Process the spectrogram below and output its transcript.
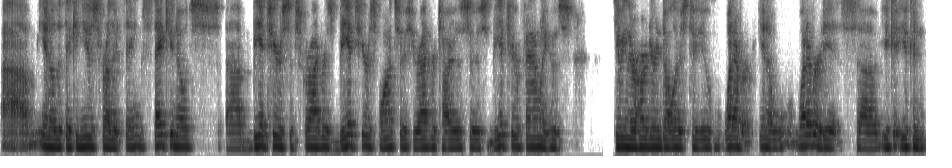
um, you know that they can use for other things thank you notes uh, be it to your subscribers be it to your sponsors your advertisers be it to your family who's giving their hard-earned dollars to you whatever you know whatever it is uh, you can you can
